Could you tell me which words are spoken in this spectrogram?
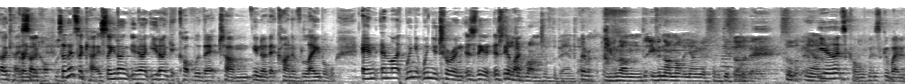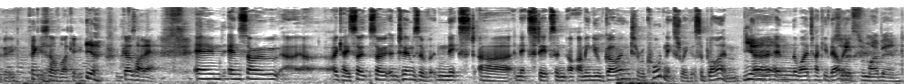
uh, okay? Granddad so, Hopley. so that's okay. So you don't, you don't, you don't get caught with that, um, you know, that kind of label. And and like when you when you're touring, is there is there Still like the runt of the band, though. The- even though I'm even though I'm not the youngest, I'm Still the band. still the- yeah. yeah, that's cool. That's a good way to be. Think yourself lucky. Yeah. It goes like that. And and so uh, okay, so so in terms of next uh, next steps, and uh, I mean you're going to record next week at Sublime, Yeah, uh, yeah. in the Waitaki Valley. So Valley. that's for my band.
